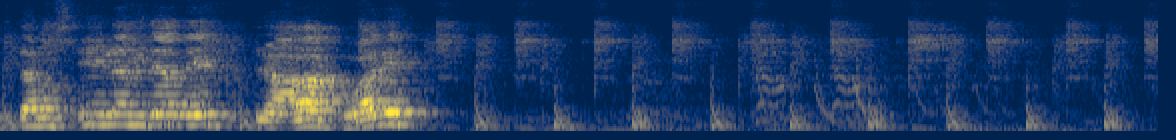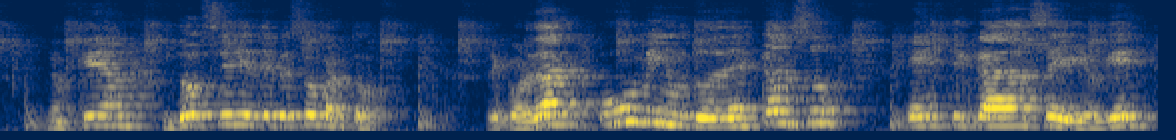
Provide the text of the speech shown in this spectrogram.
Estamos en la mitad del trabajo, ¿vale? Nos quedan dos series de peso muerto. Recordar un minuto de descanso entre cada serie, ¿ok?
